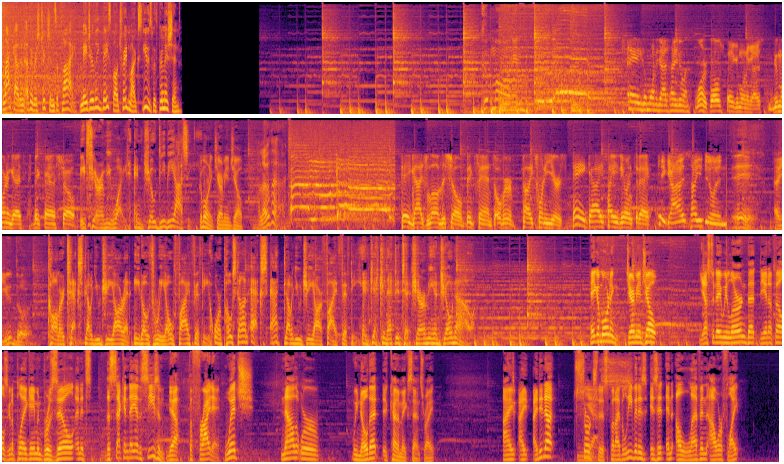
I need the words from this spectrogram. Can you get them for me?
Blackout and other restrictions apply. Major League Baseball trademarks used with permission. Good morning. Hey, good morning, guys. How you doing? Morning, fellas. Hey, good morning, guys. Good morning, guys. Big fan of the show. It's Jeremy White and Joe DiBiase. Good morning, Jeremy and Joe. Hello there. Hey guys, love the show. Big fans. Over probably 20 years. Hey guys, how you doing today? Hey guys, how you doing? Hey, how you doing? Call or text WGR at 803-0550 or post on X at WGR550 and get connected to Jeremy and Joe now. Hey, good morning, Jeremy and Joe. Yesterday we learned that the NFL is going to play a game in Brazil, and it's the second day of the season. Yeah, the Friday. Which, now that we're we know that, it kind of makes sense, right? I I, I did not search Yes. this, but I believe it is. Is it an eleven hour flight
